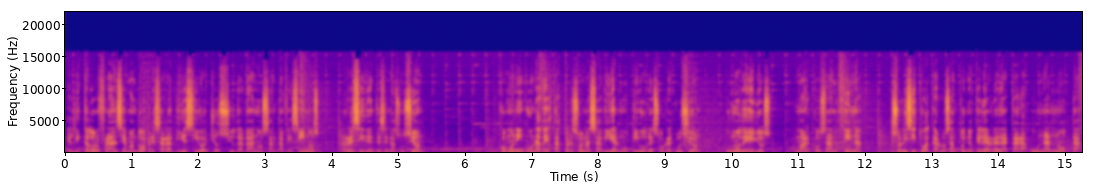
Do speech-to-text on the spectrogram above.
el dictador Francia mandó apresar a 18 ciudadanos santafesinos residentes en Asunción. Como ninguna de estas personas sabía el motivo de su reclusión, uno de ellos, Marcos Ancina, solicitó a Carlos Antonio que le redactara una nota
